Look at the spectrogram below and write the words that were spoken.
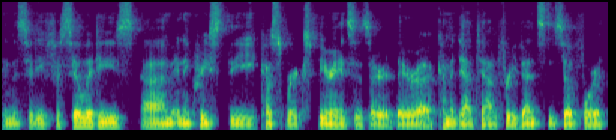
in the city facilities um, and increase the customer experiences they're, they're uh, coming downtown for events and so forth.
